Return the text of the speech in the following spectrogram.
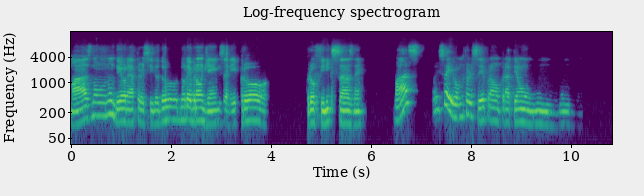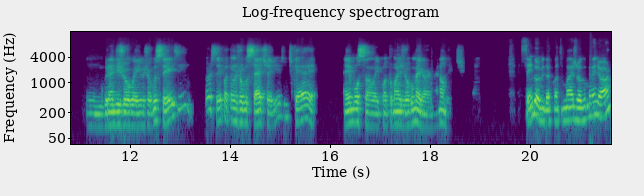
Mas não, não deu, né? A torcida do, do LeBron James ali pro, pro Phoenix Suns, né? Mas é isso aí, vamos torcer para ter um, um, um, grande jogo aí, o jogo 6, e torcer para ter um jogo 7 aí. A gente quer a emoção aí. Quanto mais jogo, melhor, né? Não deixe. Sem dúvida, quanto mais jogo, melhor.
